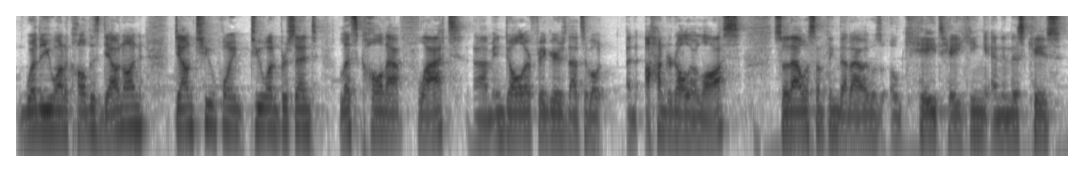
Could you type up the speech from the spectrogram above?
whether you want to call this down on, down 2.21%, let's call that flat. Um, in dollar figures, that's about a $100 loss. So that was something that I was okay taking. And in this case,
